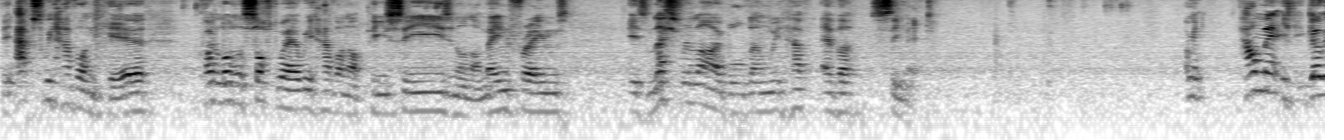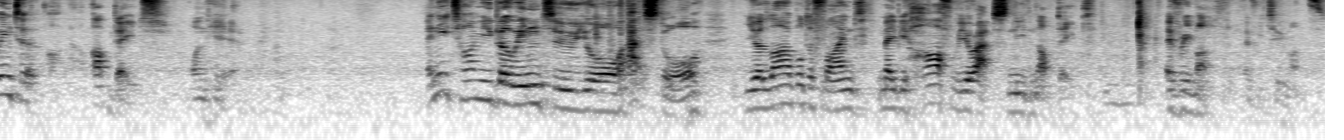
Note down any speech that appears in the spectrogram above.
the apps we have on here, quite a lot of the software we have on our PCs and on our mainframes is less reliable than we have ever seen it. I mean, how many, if you go into updates on here, anytime you go into your app store, you're liable to find maybe half of your apps need an update every month, every two months.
